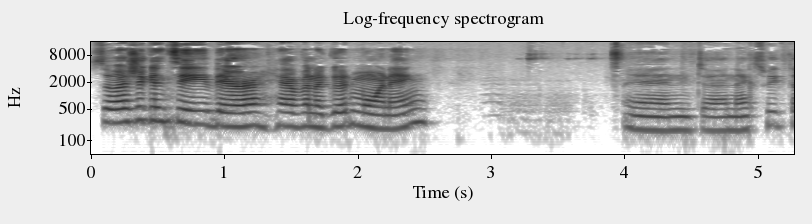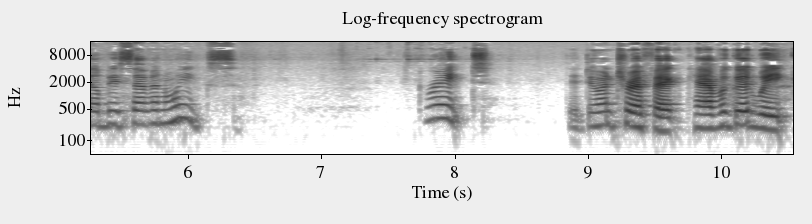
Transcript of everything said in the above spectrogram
So as you can see, they're having a good morning. And uh, next week they'll be seven weeks. Great. They're doing terrific. Have a good week.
